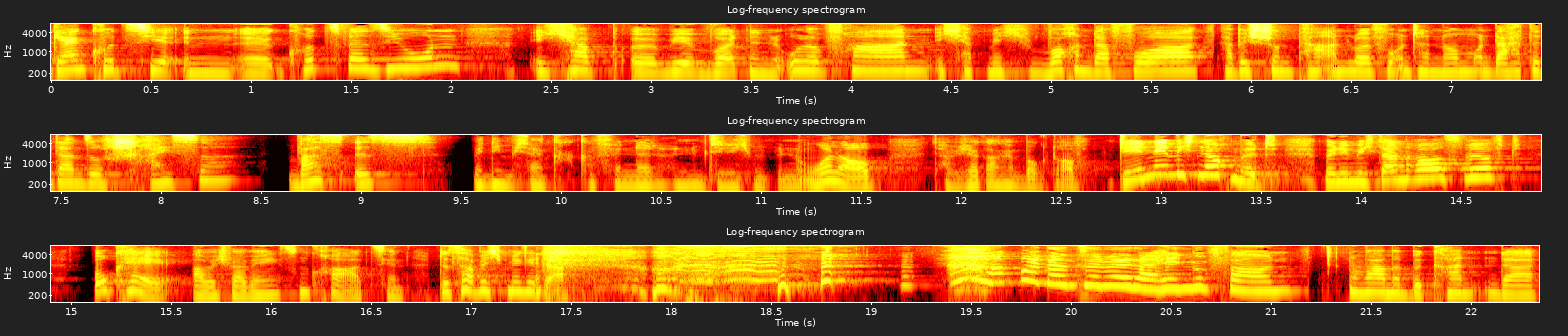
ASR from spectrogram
gern kurz hier in äh, Kurzversion. Ich habe, äh, wir wollten in den Urlaub fahren. Ich habe mich Wochen davor, habe ich schon ein paar Anläufe unternommen und dachte dann so, scheiße, was ist, wenn die mich dann kacke findet, dann nimmt die nicht mit in den Urlaub. Da habe ich ja gar keinen Bock drauf. Den nehme ich noch mit. Wenn die mich dann rauswirft, okay, aber ich war wenigstens in Kroatien. Das habe ich mir gedacht. und dann sind wir da hingefahren und waren mit Bekannten da,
